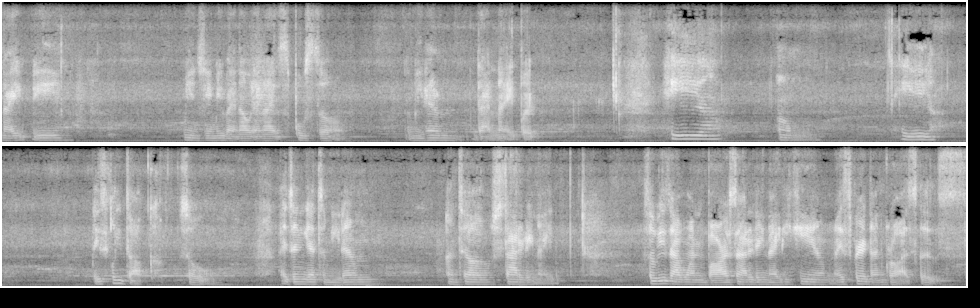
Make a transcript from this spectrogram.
night, we, me and Jamie ran out, and I was supposed to meet him that night, but he, um, he basically ducked. So I didn't get to meet him until Saturday night. So he's at one bar Saturday night. He came. My spirit done crossed because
